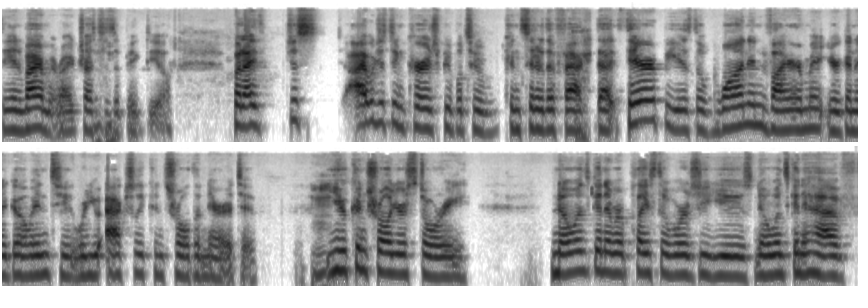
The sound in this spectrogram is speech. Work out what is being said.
the environment, right? Trust mm-hmm. is a big deal. But I just I would just encourage people to consider the fact that therapy is the one environment you're going to go into where you actually control the narrative. Mm-hmm. You control your story. No one's going to replace the words you use. No one's going to have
